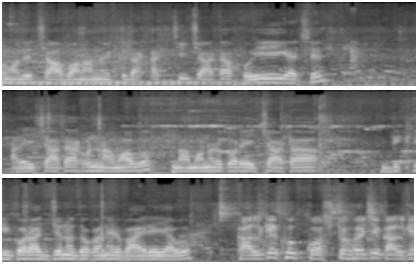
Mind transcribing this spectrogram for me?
তোমাদের চা বানানো একটু দেখাচ্ছি। চাটা হয়েই গেছে। আর এই চাটা এখন নামাবো। নামানোর পরে এই চাটা বিক্রি করার জন্য দোকানের বাইরে যাব। কালকে খুব কষ্ট হয়েছে কালকে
